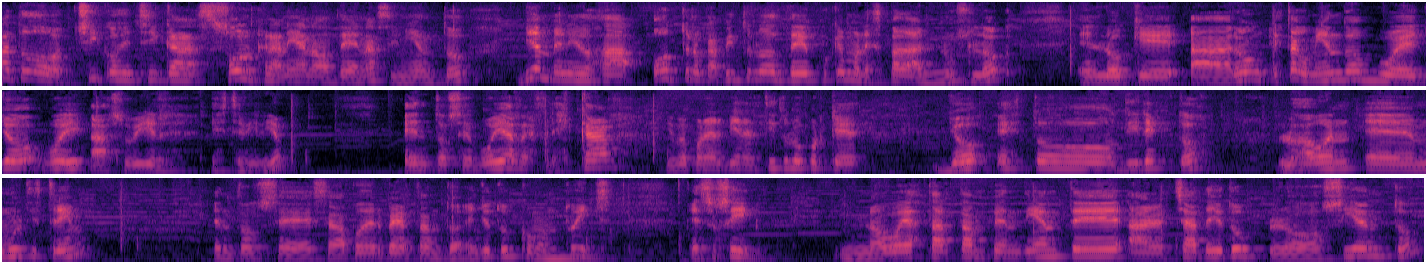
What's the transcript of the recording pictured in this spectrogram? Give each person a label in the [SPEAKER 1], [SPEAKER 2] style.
[SPEAKER 1] Hola a todos chicos y chicas solcranianos de nacimiento, bienvenidos a otro capítulo de Pokémon Espada Nuzlocke En lo que Aaron está comiendo, pues yo voy a subir este vídeo. Entonces voy a refrescar y voy a poner bien el título porque yo estos directos los hago en, en multistream. Entonces se va a poder ver tanto en YouTube como en Twitch. Eso sí, no voy a estar tan pendiente al chat de YouTube, lo siento.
